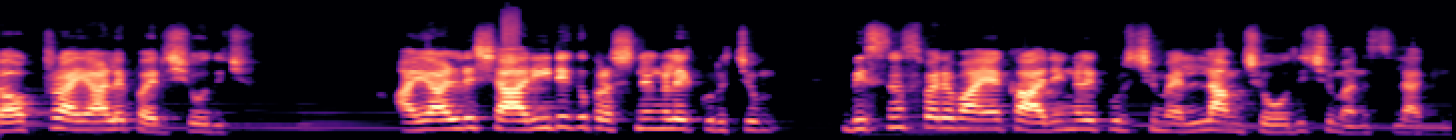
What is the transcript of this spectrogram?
ഡോക്ടർ അയാളെ പരിശോധിച്ചു. അയാളുടെ ശാരീരിക പ്രശ്നങ്ങളെക്കുറിച്ചും ബിസിനസ് പരമായ കാര്യങ്ങളെക്കുറിച്ചും എല്ലാം ചോദിച്ചു മനസ്സിലാക്കി.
